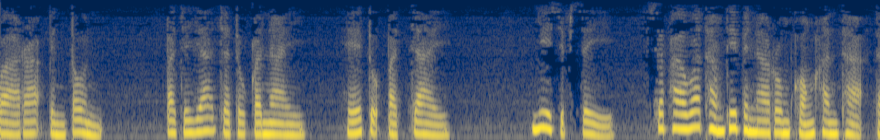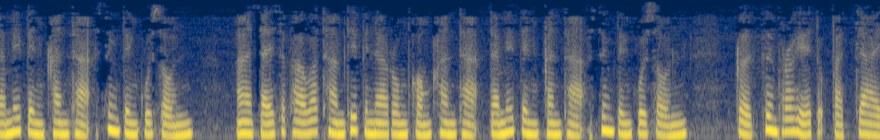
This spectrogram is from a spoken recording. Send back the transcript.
วาระเป็นต้น ปัจยะจตุกนัย เหตุปัจจัยยี่สิบสี่สภาวธรรมที่เป็นอารมณ์ของคันธะแต่ไม่เป็นคันธะซึ่งเป็นกุศล อาศัยสภาวธรรมที่เป็นอารมณ์ของคันธะแต่ไม่เป็นคันธะซึ่งเป็นกุศล เกิดขึ้นเพราะเหตุปัจจัย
